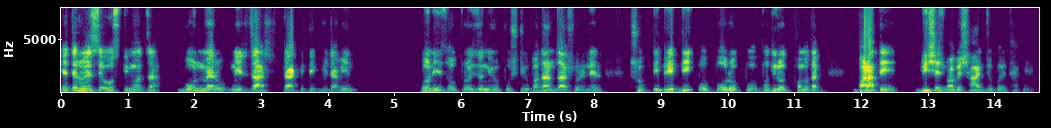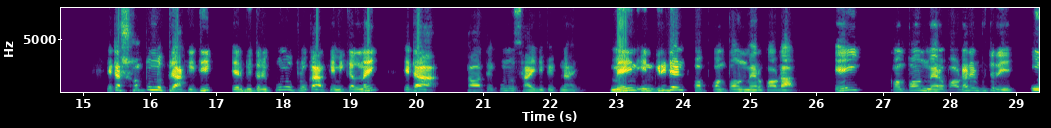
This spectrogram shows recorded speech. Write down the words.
এতে রয়েছে অস্থিমজ্জা বোন ম্যারো নির্যাস, প্রাকৃতিক ভিটামিন, খনিজ ও প্রয়োজনীয় পুষ্টি উপাদান যা শরীরের শক্তি বৃদ্ধি ও রোগ প্রতিরোধ ক্ষমতা বাড়াতে বিশেষভাবে সাহায্য করে থাকে। এটা সম্পূর্ণ প্রাকৃতিক, এর ভিতরে কোনো প্রকার কেমিক্যাল নাই, এটা খাওয়াতে কোনো সাইড ইফেক্ট নাই। Main ingredient of compound marrow powder এই কম্পাউন্ড ম্যারো পাউডারের ভিতরে কি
